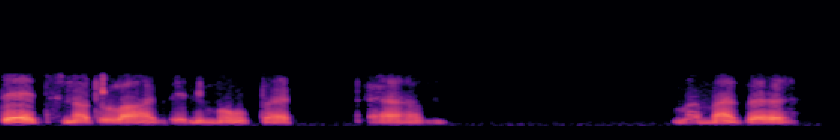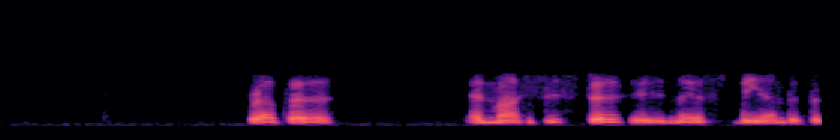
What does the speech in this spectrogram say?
Dad's not alive anymore, but um, my mother, brother, and my sister who nursed me under the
